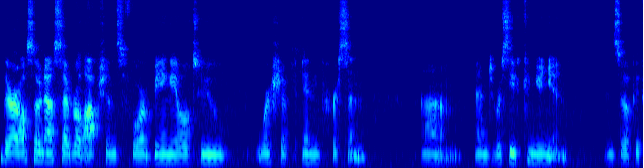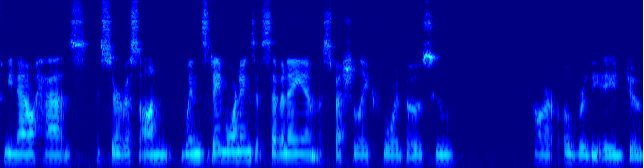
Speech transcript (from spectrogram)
there are also now several options for being able to worship in person um, and to receive communion. And so Epiphany now has a service on Wednesday mornings at 7 a.m., especially for those who are over the age of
